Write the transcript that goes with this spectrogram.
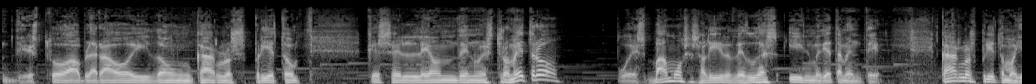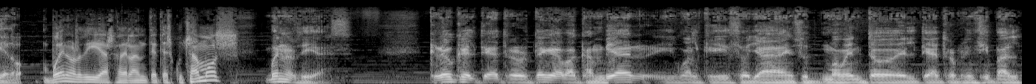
De esto hablará hoy don Carlos Prieto, que es el león de nuestro metro pues vamos a salir de dudas inmediatamente. Carlos Prieto Molledo, buenos días, adelante, te escuchamos. Buenos días. Creo que el Teatro Ortega va a cambiar, igual que hizo ya en su momento el teatro principal,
